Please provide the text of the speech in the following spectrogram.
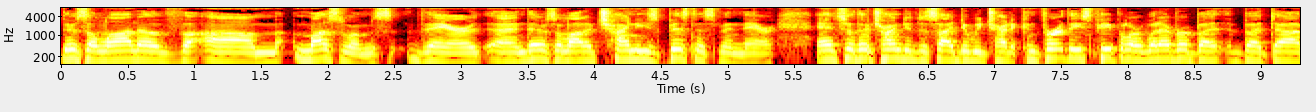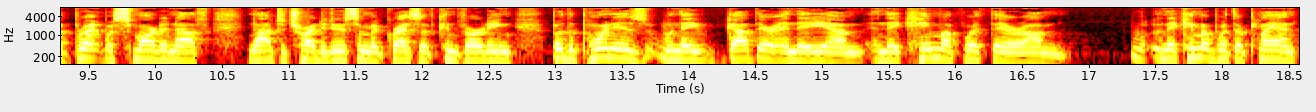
There's a lot of um, Muslims there, and there's a lot of Chinese businessmen there. And so they're trying to decide do we try to convert these people or whatever. But, but uh, Brent was smart enough not to try to do some aggressive converting. But the point is, when they got there and they, um, and they came up with their, um, when they came up with their plan,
